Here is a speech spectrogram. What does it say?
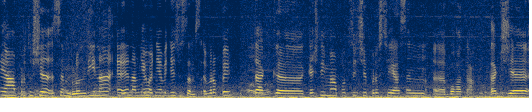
Já, protože jsem blondýna, je na mě hodně vidět, že jsem z Evropy, tak eh, každý má pocit, že prostě já jsem eh, bohatá. Takže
